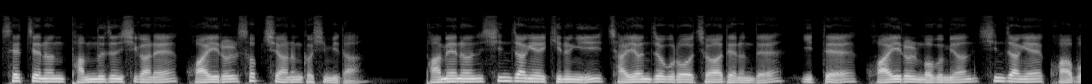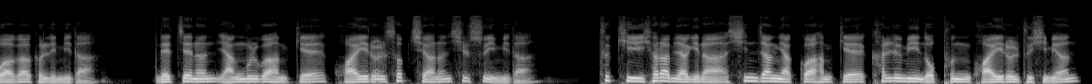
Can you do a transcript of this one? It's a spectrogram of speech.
셋째는 밤늦은 시간에 과일을 섭취하는 것입니다. 밤에는 신장의 기능이 자연적으로 저하되는데 이때 과일을 먹으면 신장에 과부하가 걸립니다. 넷째는 약물과 함께 과일을 섭취하는 실수입니다. 특히 혈압약이나 신장약과 함께 칼륨이 높은 과일을 드시면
